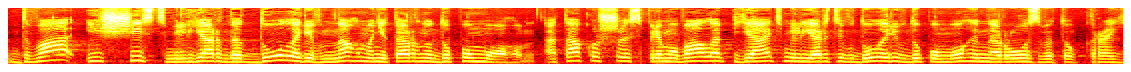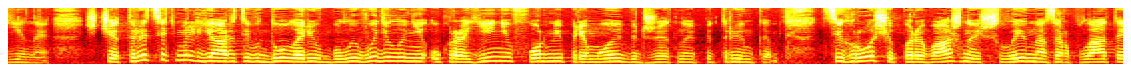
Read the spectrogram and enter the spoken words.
2,6 мільярда доларів на гуманітарну допомогу, а також спрямувала 5 мільярдів доларів допомоги на розвиток країни. Ще 30 мільярдів доларів були виділені Україні в формі прямої бюджетної підтримки. Ці гроші переважно йшли на зарплати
